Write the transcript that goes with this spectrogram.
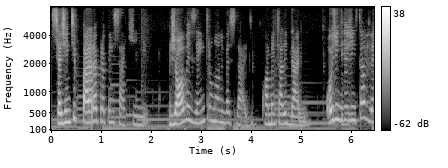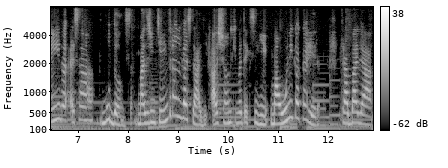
Se a gente para para pensar que jovens entram na universidade com a mentalidade Hoje em dia a gente está vendo essa mudança, mas a gente entra na universidade achando que vai ter que seguir uma única carreira, trabalhar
